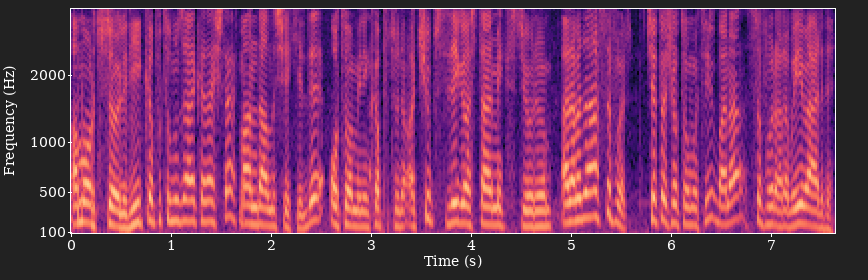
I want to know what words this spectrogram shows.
Amortisörlü değil kaputumuz arkadaşlar. Mandallı şekilde otomobilin kaputunu açıp size göstermek istiyorum. Araba daha sıfır. Çetaş Otomotiv bana sıfır arabayı verdi.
